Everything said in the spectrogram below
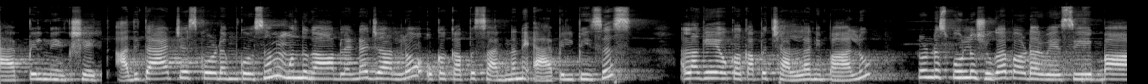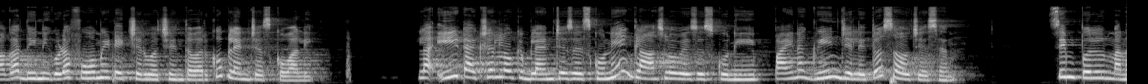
apple milk shake. అది తయారు చేసుకోవడం కోసం ముందుగా బ్లెండర్ జార్లో ఒక కప్పు సన్నని యాపిల్ పీసెస్ అలాగే ఒక కప్పు చల్లని పాలు రెండు స్పూన్లు షుగర్ పౌడర్ వేసి బాగా దీన్ని కూడా ఫోమీ టెక్చర్ వచ్చేంత వరకు బ్లెండ్ చేసుకోవాలి. ఇలా ఈ టెక్స్చర్లోకి బ్లెండ్ చేసేసుకొని గ్లాస్లో వేసేసుకొని పైన గ్రీన్ జెల్లీతో సర్వ్ చేశాం. సింపుల్ మన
